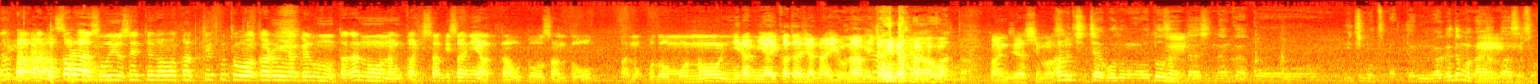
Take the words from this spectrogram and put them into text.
なんか後からそういう設定が分かっていくと分かるんやけどもただのなんか久々に会ったお父さんとあの子供の睨み合い方じゃないよなみたいなあの感じはします。あのちっちゃい子供がお父さんに対してなんかこう一物持ってるわけでもなさそうな感じですそう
